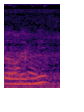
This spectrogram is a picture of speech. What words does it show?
da olabilir.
